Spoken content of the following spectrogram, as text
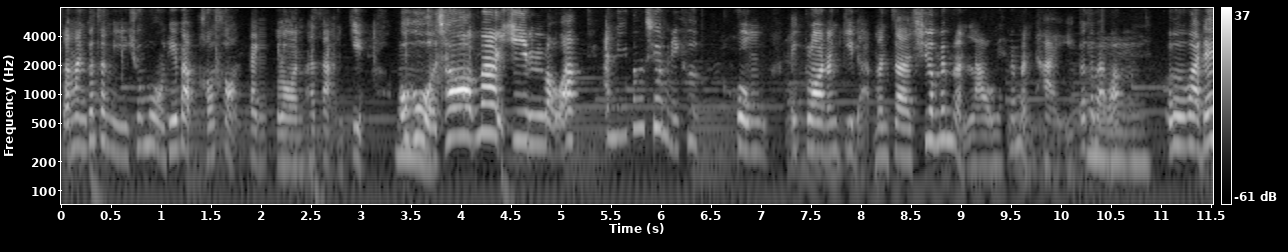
แล้วมันก็จะมีชั่วโมงที่แบบเขาสอนแต่งกลอนภาษาอังกฤษอืมโอ้โห ชอบมากอินแบบว่า อันนี้ต้องเชื่อมอันนี้คือโครงไอ้กรอนอังกฤษอะมันจะเชื่อมไม่เหมือนเราไงไม่เหมือนไทยก็จะแบบว่า เออว่าได้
